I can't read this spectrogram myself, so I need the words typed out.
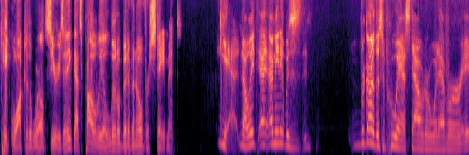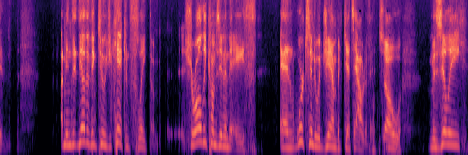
cakewalk to the World Series. I think that's probably a little bit of an overstatement. Yeah, no, it. I, mean, it was regardless of who asked out or whatever. It, I mean, the, the other thing too is you can't conflate them. Schiraldi comes in in the eighth and works into a jam, but gets out of it. So Mazzilli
